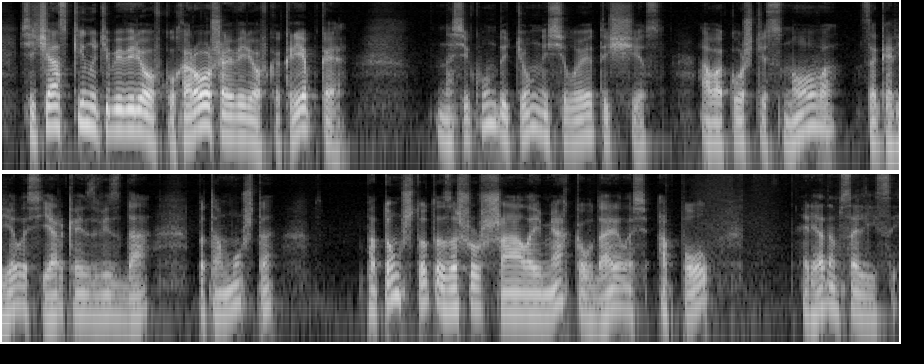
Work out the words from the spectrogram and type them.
— Сейчас кину тебе веревку. Хорошая веревка, крепкая. На секунду темный силуэт исчез, а в окошке снова загорелась яркая звезда, потому что потом что-то зашуршало и мягко ударилось о пол рядом с Алисой.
